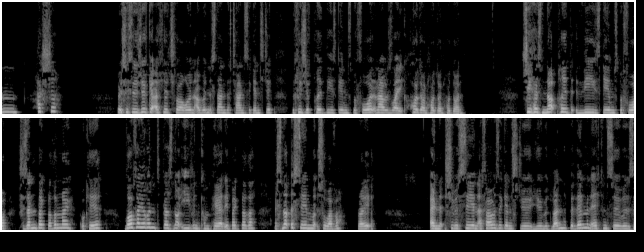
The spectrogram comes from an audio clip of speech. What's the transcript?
mm, hush you. But she says, you've got a huge following, I wouldn't stand a chance against you because you've played these games before. And I was like, hold on, hold on, hold on. She has not played these games before. She's in Big Brother now, okay? Love Island does not even compare to Big Brother. It's not the same whatsoever, right? And she was saying, if I was against you, you would win. But then when Ekin-Su was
